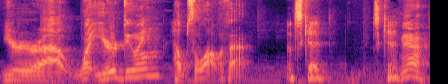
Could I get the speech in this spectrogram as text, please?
your uh, what you're doing helps a lot with that. That's good. That's good. Yeah.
